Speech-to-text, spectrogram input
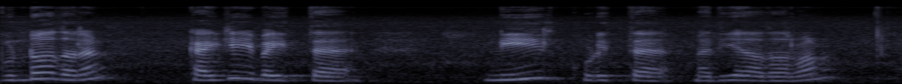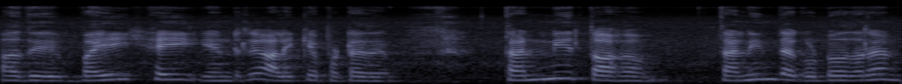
குண்டோதரன் கையை வைத்த நீர் குடித்த நதியாதலால் அது வைகை என்று அழைக்கப்பட்டது. தண்ணீர் தாகம் தணிந்த குண்டோதரன்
